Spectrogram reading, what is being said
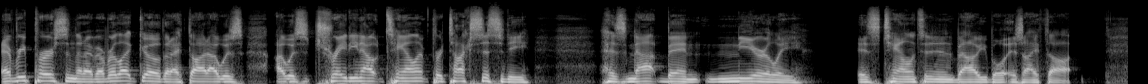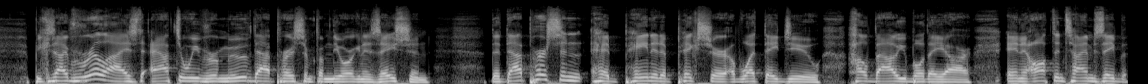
every person that I've ever let go that I thought I was I was trading out talent for toxicity has not been nearly as talented and valuable as I thought. Because I've realized after we've removed that person from the organization that that person had painted a picture of what they do, how valuable they are. And oftentimes they've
